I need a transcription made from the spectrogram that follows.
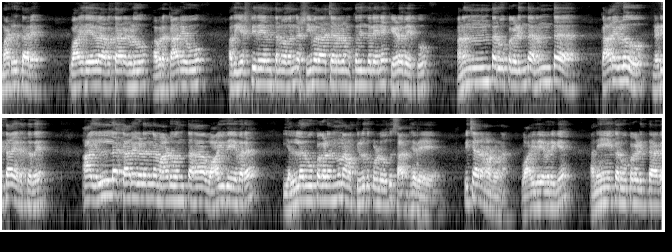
ಮಾಡಿರ್ತಾರೆ. ವಾಯುದೇವರ ಅವತಾರಗಳು, ಅವರ ಕಾರ್ಯವು ಅದು ಎಷ್ಟಿದೆ ಅಂತನ್ನೋದನ್ನು ಶ್ರೀಮದಾಚಾರ್ಯರ ಮುಖದಿಂದಲೇ ಕೇಳಬೇಕು. ಅನಂತ ರೂಪಗಳಿಂದ ಅನಂತ ಕಾರ್ಯಗಳು ನಡೀತಾ ಇರ್ತದೆ ಆ ಎಲ್ಲ ಕಾರ್ಯಗಳನ್ನು ಮಾಡುವಂತಹ ವಾಯುದೇವರ ಎಲ್ಲ ರೂಪಗಳನ್ನು ನಾವು ತಿಳಿದುಕೊಳ್ಳುವುದು ಸಾಧ್ಯವೇ? ವಿಚಾರ ಮಾಡೋಣ. ವಾಯುದೇವರಿಗೆ ಅನೇಕ ರೂಪಗಳಿದ್ದಾಗ,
